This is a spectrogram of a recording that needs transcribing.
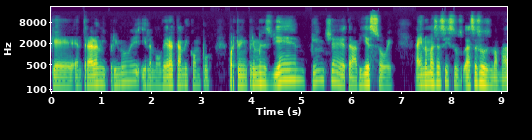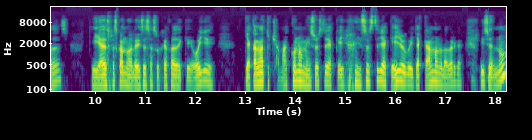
que entrara mi primo, y le moviera acá mi compu. Porque mi primo es bien pinche travieso, güey. Ahí nomás hace sus, hace sus mamadas. Y ya después cuando le dices a su jefa de que, oye, ya calma a tu chamaco, no me hizo esto y aquello, hizo esto y aquello, güey, ya cálmalo la verga. dice, no,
